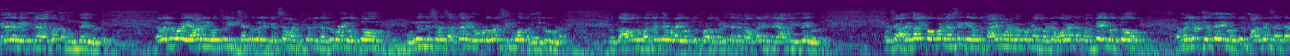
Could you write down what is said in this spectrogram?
ಏಳನೇ ವೇತನ ಆಗುವ ತಮ್ಮ ಮುಂದೆ ಇವತ್ತು. ನಾವೆಲ್ಲರೂ ಕೂಡ ಯಾರು ಇವತ್ತು ಈ ಕ್ಷೇತ್ರದಲ್ಲಿ ಕೆಲಸ ಮಾಡ್ತಿದ್ದಾರೆ ಇವೆಲ್ಲರೂ ಕೂಡ ಇವತ್ತು ಮುಂದಿನ ದಿವಸ ಸರ್ಕಾರಿ ನೌಕರು ಕೂಡ ಸಿಗ್ಬೋದು ನಮ್ಮೆಲ್ಲರೂ ಕೂಡ. ಇವತ್ತು ಆ ಒಂದು ಭದ್ರತೆ ಕೂಡ ಇವತ್ತು ಪಡಿತಕ್ಕಂಥ ಅವಕಾಶ ಯಾರು ಇದೆ ಇವತ್ತು. ಬಹುಶಃ ಅಧಿಕಾರಿಕ ಉಪನ್ಯಾಸಕ್ಕೆ ಇವತ್ತು ಕಾಯಂ ಮಾಡಬೇಕು ಅನ್ನೋ ದೊಡ್ಡ ಹೋರಾಟ ಮಧ್ಯೆ ಇವತ್ತು ನಮ್ಮೆಲ್ಲರ ಜೊತೆ ಇವತ್ತು ಕಾಂಗ್ರೆಸ್ ಸರ್ಕಾರ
